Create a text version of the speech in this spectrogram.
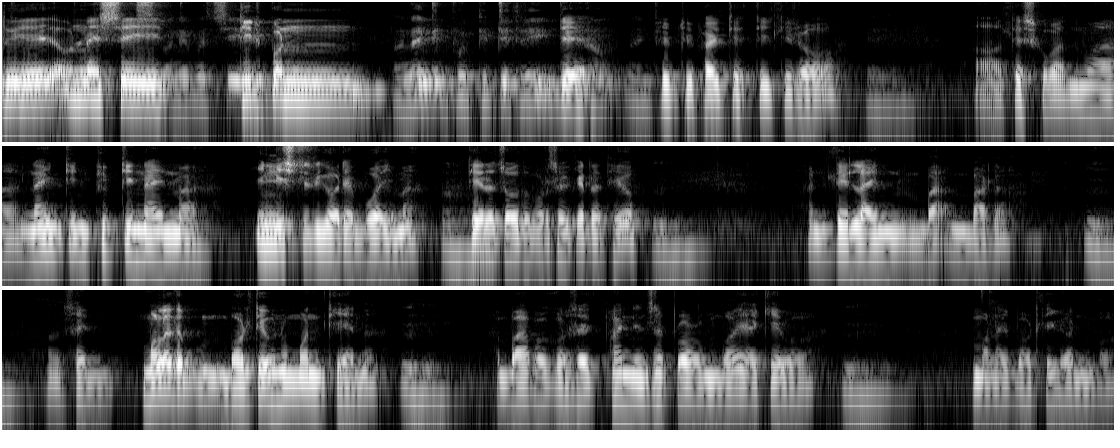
दुई उन्नाइस सय त्रिपन्न nineteen fifty three fifty five त्यतितिर हो। त्यसको बादमा नाइन्टिन फिफ्टी नाइनमा इन्लिस्टेड गरेँ बोईमा तेह्र चौध वर्षको केटा थियो। अनि त्यही लाइन बा बाट सायद मलाई त भर्ती हुनु मन थिएन। बाबाको सायद फाइनेन्सियल प्रब्लम भयो या के भयो मलाई भर्ती गर्नुभयो।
